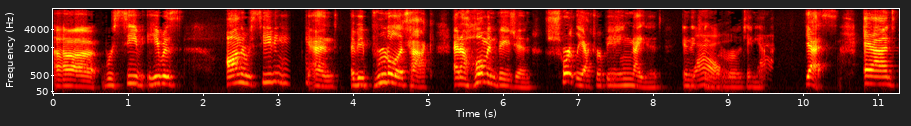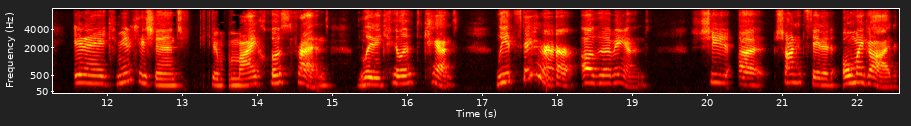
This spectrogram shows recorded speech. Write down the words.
uh, receive he was on the receiving end of a brutal attack and a home invasion shortly after being knighted in the wow. Kingdom of Ruritania. Yes, and in a communication to my close friend Lady Kayla DeCant, lead singer of the band. She, uh, Sean had stated, "Oh my God,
